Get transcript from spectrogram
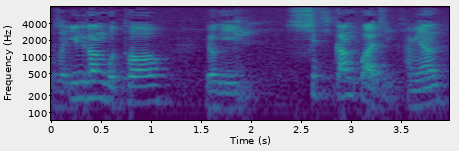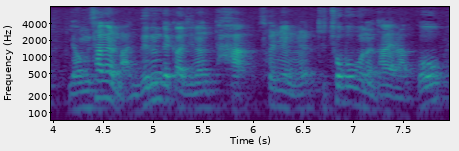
그래서 1강부터 여기 10강까지 하면 영상을 만드는 데까지는 다 설명을 기초 부분은 다 해놨고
